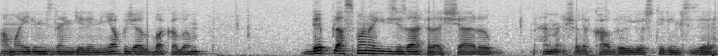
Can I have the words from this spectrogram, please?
Ama elimizden geleni yapacağız bakalım. Deplasmana gideceğiz arkadaşlar. Hemen şöyle kadroyu göstereyim size.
